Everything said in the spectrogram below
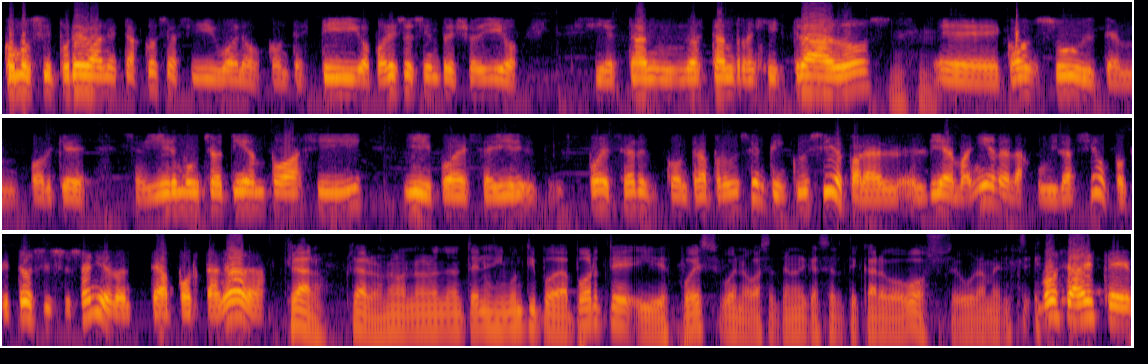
¿Cómo se prueban estas cosas? Sí, bueno, con testigos. Por eso siempre yo digo, si están no están registrados, eh, consulten, porque seguir mucho tiempo así y puede seguir puede ser contraproducente inclusive para el, día de mañana la jubilación porque todos esos años no te aporta nada. Claro claro no no no tenés ningún tipo de aporte y después bueno vas a tener que hacerte cargo vos seguramente. Vos sabés que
